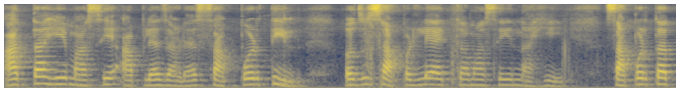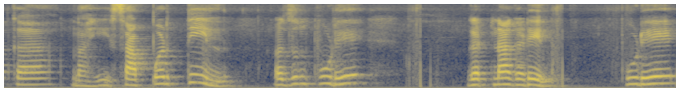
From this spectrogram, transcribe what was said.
आता हे मासे आपल्या जाळ्यात सापडतील. अजून सापडले आहेत का मासे? नाही. सापडतात का? नाही. सापडतील. अजून पुढे घटना घडेल. पुढे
